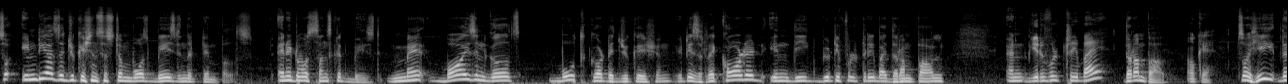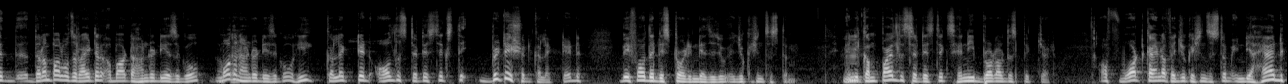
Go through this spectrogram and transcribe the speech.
So India's education system was based in the temples, and it was Sanskrit based. Ma- boys and girls both got education. It is recorded in the beautiful tree by Dharampal, and Beautiful tree by? Dharampal. Okay. So he, the, the Dharampal was a writer about hundred years ago, more than hundred years ago. He collected all the statistics the British had collected before they destroyed India's edu- education system, and he hmm. compiled the statistics and he brought out this picture of what kind of education system India had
